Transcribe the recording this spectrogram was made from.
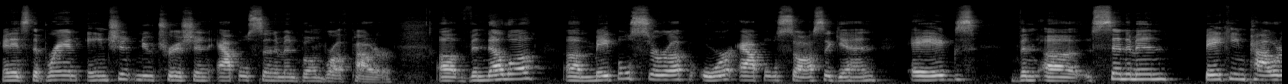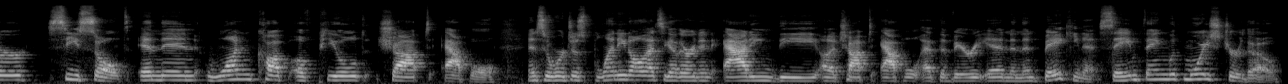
And it's the brand ancient nutrition apple cinnamon bone broth powder. Uh, vanilla uh, maple syrup or applesauce again eggs van- uh, cinnamon baking powder sea salt, and then one cup of peeled chopped apple. And so we're just blending all that together and then adding the uh, chopped apple at the very end and then baking it. Same thing with moisture though.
